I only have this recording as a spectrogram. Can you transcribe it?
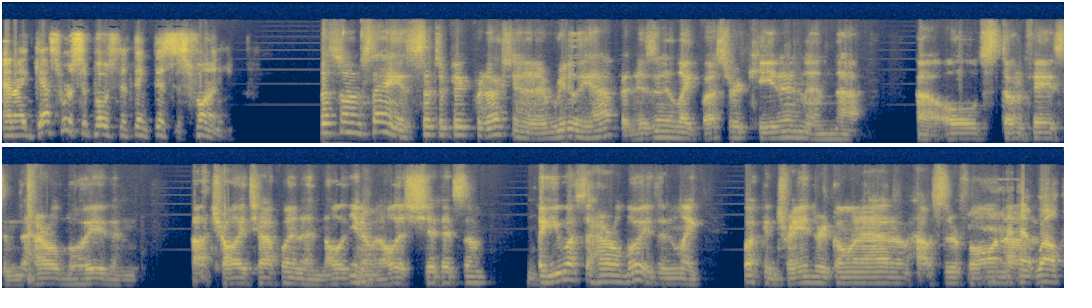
and I guess we're supposed to think this is funny. That's what I'm saying. It's such a big production, and it really happened, isn't it? Like Buster Keaton and uh, uh, old Stoneface and Harold Lloyd and uh, Charlie Chaplin and all you know, and all this shit hits them. Like you watch the Harold Lloyds and like fucking trains are going at them, houses are falling 'em. well,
